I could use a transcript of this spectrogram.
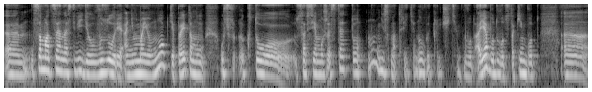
э, сама ценность видео в узоре, а не в моем ногте, поэтому уж кто совсем уже эстет, то ну, не смотрите, ну выключите. Вот. А я буду вот с таким вот э,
